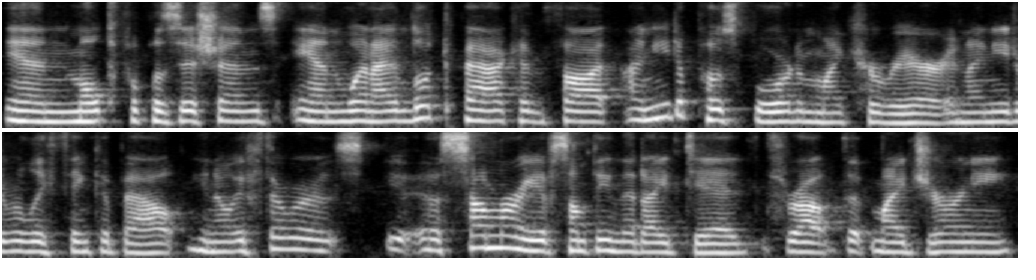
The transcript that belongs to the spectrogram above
in multiple positions. And when I looked back and thought, I need to post board in my career and I need to really think about, you know, if there was a summary of something that I did throughout the, my journey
